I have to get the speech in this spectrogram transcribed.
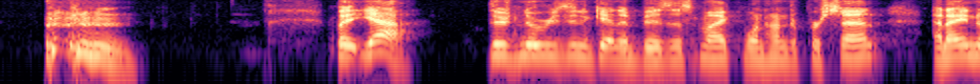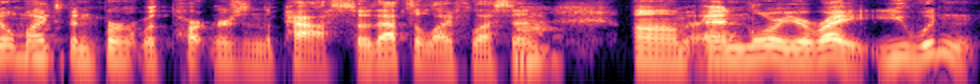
but yeah, there's no reason to get in a business, Mike, 100%. And I know Mike's been burnt with partners in the past, so that's a life lesson. Um, Right. and Laura, you're right. You wouldn't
